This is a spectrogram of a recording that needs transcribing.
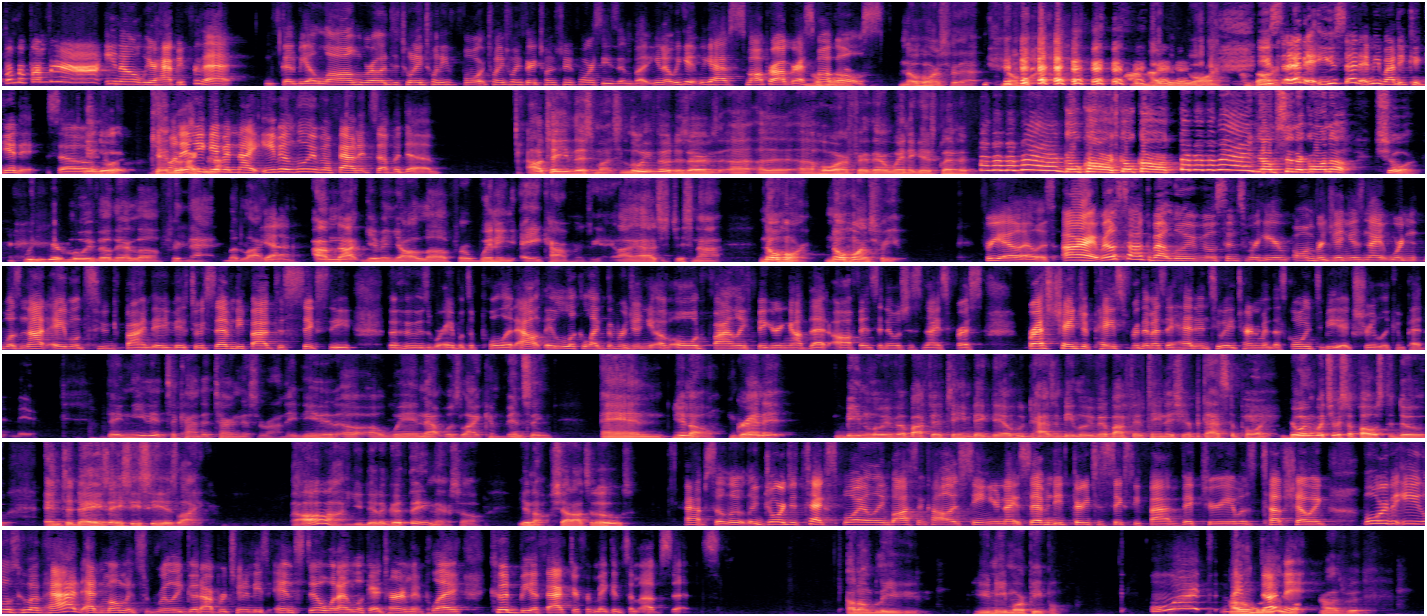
you know, we're happy for that it's going to be a long road to 2024 2023 2024 season but you know we get we have small progress no small horn. goals. No horns for that. No i'm not giving you a horn. You said it. You said anybody could get it so can't do it. Can't on do any given night even louisville found itself a dub. I'll tell you this much: Louisville deserves a, a, a horn for their win against Clemson. Go cards, go cards! Young center going up. Sure, we can give Louisville their love for that, but like, yeah. I'm not giving y'all love for winning a conference game. Like, that's just not no horn, no horns for you. Free El Ellis. All right, well, let's talk about Louisville since we're here on Virginia's night. We was not able to find a victory, 75 to 60. The Hoos were able to pull it out. They look like the Virginia of old, finally figuring out that offense, and it was just nice, fresh, fresh change of pace for them as they head into a tournament that's going to be extremely competitive. They needed to kind of turn this around. They needed a, a win that was like convincing. And, you know, granted, beating Louisville by 15, big deal. Who hasn't beat Louisville by 15 this year? But that's the point. Doing what you're supposed to do in today's ACC is like, ah, you did a good thing there. So, you know, shout out to the Hoos. Absolutely. Georgia Tech spoiling Boston College senior night 73 to 65 victory. It was tough showing for the Eagles, who have had at moments really good opportunities. And still, when I look at tournament play, could be a factor for making some upsets. I don't believe you. You need more people. What? They've done it. College, but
